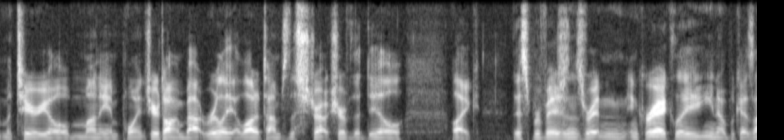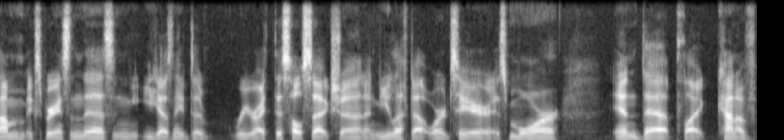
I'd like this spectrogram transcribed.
material money and points. You're talking about really a lot of times the structure of the deal, like this provision is written incorrectly, you know, because I'm experiencing this and you guys need to rewrite this whole section and you left out words here. It's more in depth, like kind of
